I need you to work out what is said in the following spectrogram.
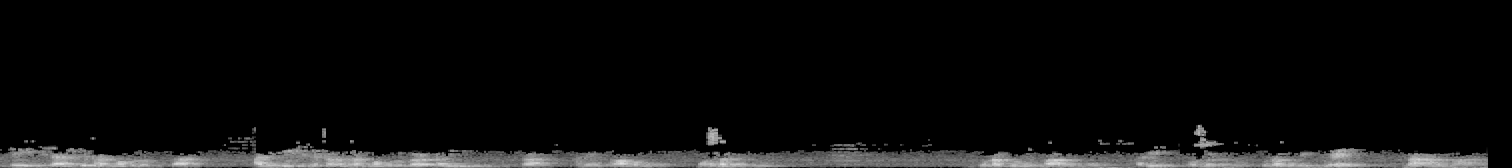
అంటే ఇది దానికి ధర్మములుగా అది వీటిని తన ధర్మములుగా కలిగి అనే భావము మొసగదు గుణగుణి భావము అది మొసగదు గుణగుణిత్వే నా అనుమానం.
